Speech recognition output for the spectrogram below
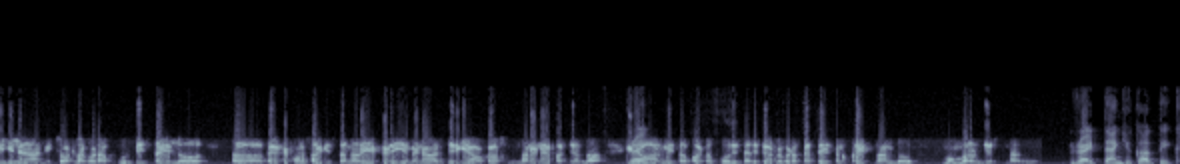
మిగిలిన అన్ని చోట్ల కూడా పూర్తి స్థాయిలో వేట కొనసాగిస్తున్నారు. ఎక్కడ ఏమైనా జరిగే అవకాశం ఉందన్న నేపథ్యంలో ఇటు. ఆర్మీతో పాటు పోలీస్ అధికారులు కూడా పెద్ద ఎత్తున ప్రయత్నాలు ముమ్మరం చేస్తున్నారు. రైట్ థ్యాంక్ యూ కార్తీక్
